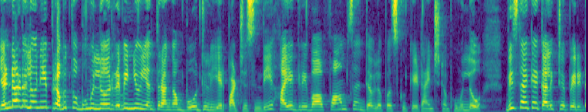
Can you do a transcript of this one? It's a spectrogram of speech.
ఎండాడలోని ప్రభుత్వ భూముల్లో రెవెన్యూ యంత్రాంగం బోర్డులు ఏర్పాటు చేసింది. హయగ్రీవా ఫార్మ్స్ అండ్ డెవలపర్స్కు కేటాయించిన భూముల్లో విశాఖ కలెక్టర్ పేరిట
